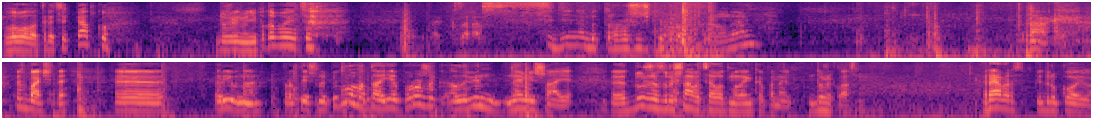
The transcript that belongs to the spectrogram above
Ловола 35-ку. Дуже він мені подобається. Так, зараз сидіння ми трошечки просунемо. Так, ось бачите, е, рівна практично підлога, та є порожок, але він не мішає. Е, дуже зручна оця от маленька панель. Дуже класно. Реверс під рукою.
